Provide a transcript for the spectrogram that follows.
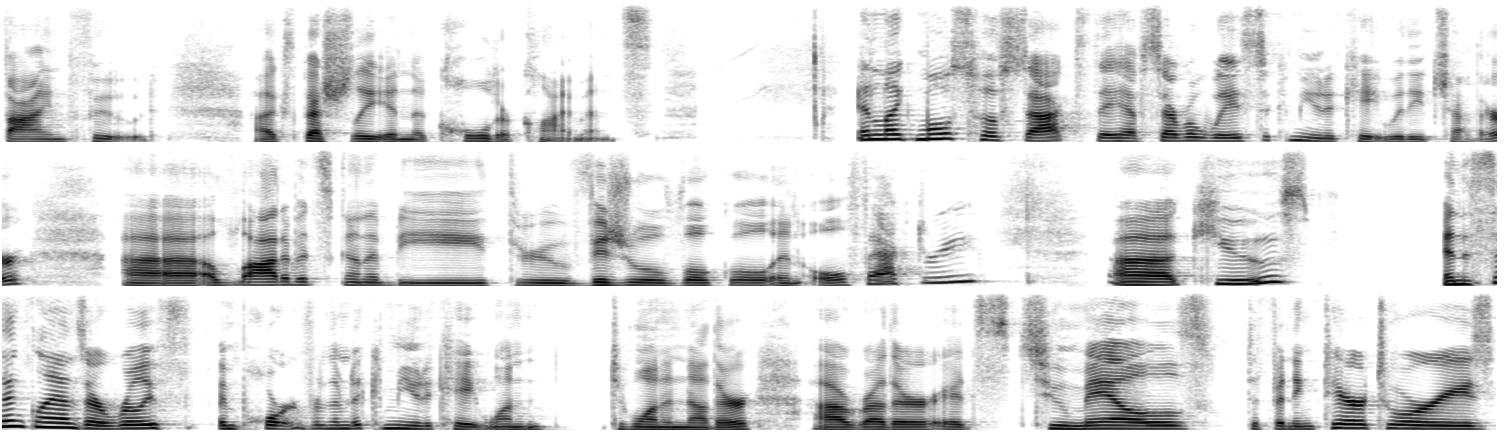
find food uh, especially in the colder climates. And like most hoof stocks they have several ways to communicate with each other. Uh, a lot of it's going to be through visual vocal and olfactory uh, cues. And the scent glands are really f- important for them to communicate one to one another, uh, whether it's two males defending territories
